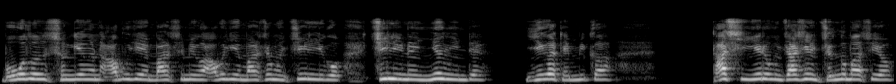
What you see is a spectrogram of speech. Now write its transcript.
모든 성경은 아버지의 말씀이고 아버지의 말씀은 진리고 진리는 영인데 이해가 됩니까? 다시 여러분 자신을 점검하세요.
